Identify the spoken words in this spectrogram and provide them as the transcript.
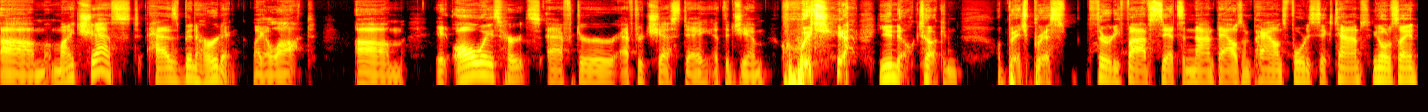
um, my chest has been hurting like a lot. Um, it always hurts after after chest day at the gym, which you know, tucking a bench press 35 sets and 9,000 pounds 46 times. You know what I'm saying?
